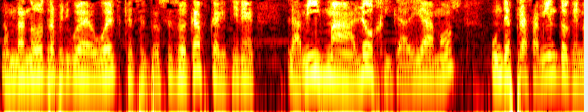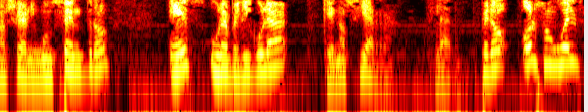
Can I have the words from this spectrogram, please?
nombrando otra película de Wells, que es el proceso de Kafka, que tiene la misma lógica, digamos, un desplazamiento que no llega a ningún centro, es una película que no cierra. Claro. Pero Orson Welles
